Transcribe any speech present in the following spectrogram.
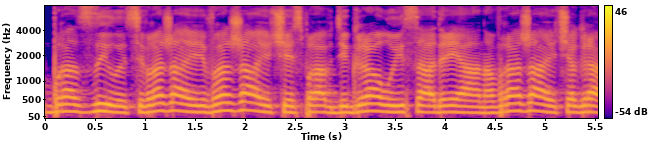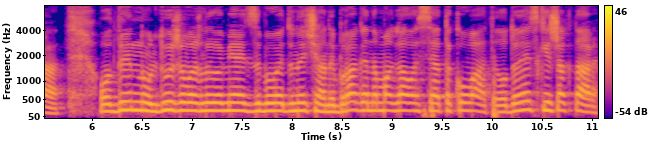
бразилець. Вражаю, вражаюча справді гра Луїса Адріана, вражаюча гра. 1-0, дуже важливо м'яч забивають донечани. Брага намагалася атакувати, Донецький Шахтар.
